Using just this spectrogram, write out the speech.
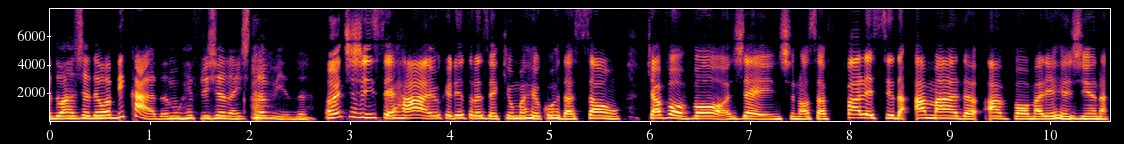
Eduardo já deu a bicada num refrigerante da vida. Antes de encerrar, eu queria trazer aqui uma recordação que a vovó, gente, nossa falecida, amada avó Maria Regina,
